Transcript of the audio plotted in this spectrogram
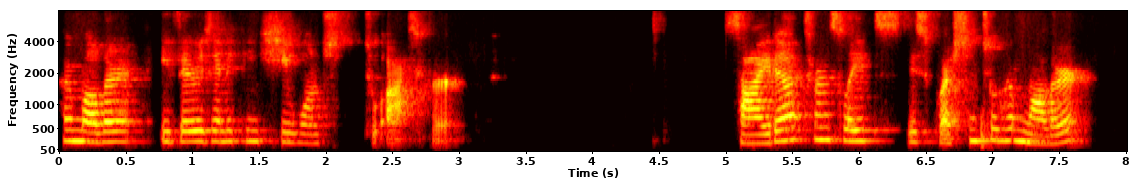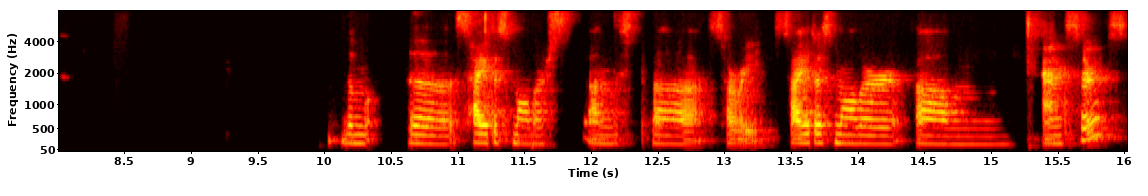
her mother if there is anything she wants to ask her. Saida translates this question to her mother. The, the Saida's mother, uh, sorry, Saida's mother um, answers.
